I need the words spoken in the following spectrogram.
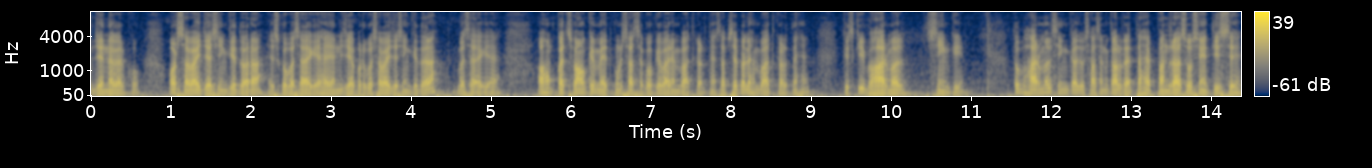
जयनगर को, और सवाई जयसिंह के द्वारा इसको बसाया गया है, यानी जयपुर को सवाई जयसिंह के द्वारा बसाया गया है। और हम कछवाओं के महत्वपूर्ण शासकों के बारे में बात करते हैं। सबसे पहले हम बात करते हैं किसकी? भारमल सिंह की। तो भारमल सिंह का जो शासनकाल रहता है पंद्रह से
